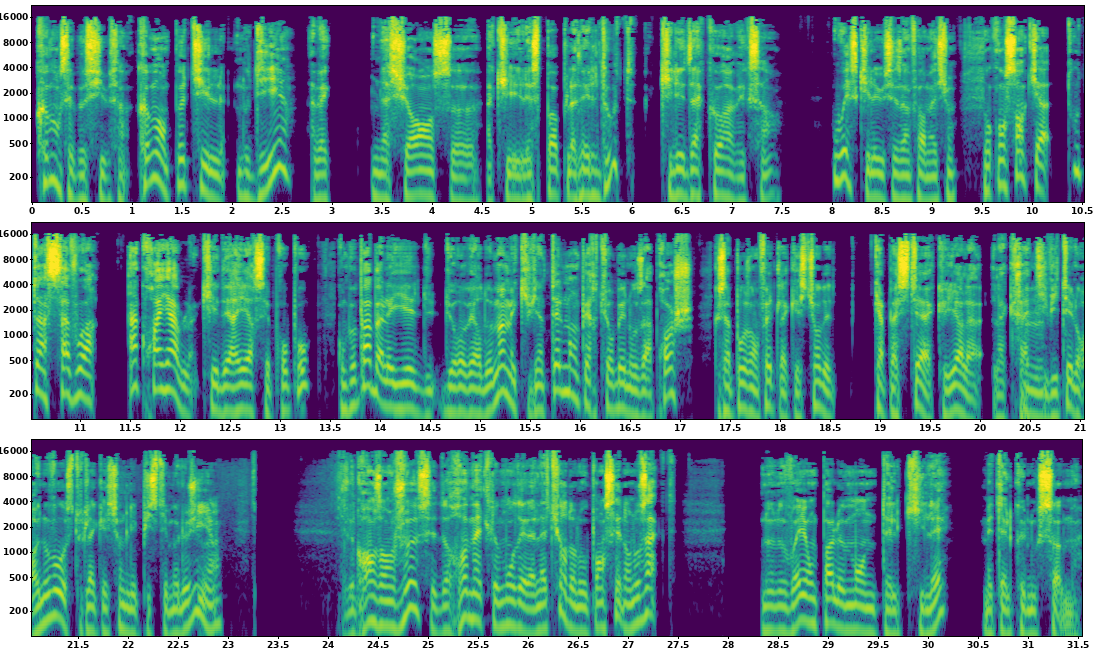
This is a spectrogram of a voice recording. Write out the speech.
Comment c'est possible ça? Comment peut-il nous dire, avec une assurance euh, à qui laisse pas planer le doute, qu'il est d'accord avec ça? Où est-ce qu'il a eu ces informations? Donc on sent qu'il y a tout un savoir incroyable qui est derrière ces propos, qu'on peut pas balayer du, revers de main, mais qui vient tellement perturber nos approches que ça pose en fait la question des capacités à accueillir la, créativité, le renouveau. C'est toute la question de l'épistémologie. Hein. Le grand enjeu, c'est de remettre le monde et la nature dans nos pensées, dans nos actes. Nous ne voyons pas le monde tel qu'il est, mais tel que nous sommes.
